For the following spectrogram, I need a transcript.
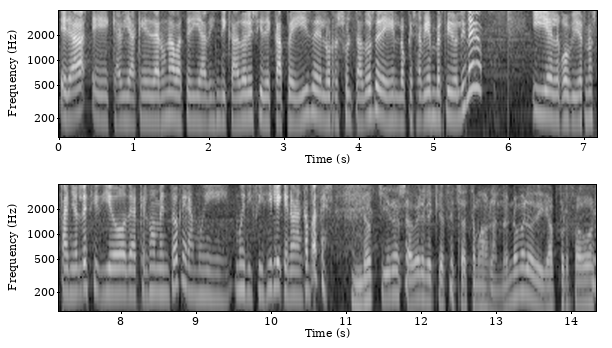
era eh, que había que dar una batería de indicadores y de KPIs de los resultados de en lo que se había invertido el dinero. Y el gobierno español decidió de aquel momento que era muy, muy difícil y que no eran capaces. No quiero saber de qué fecha estamos hablando. No me lo digas, por favor.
